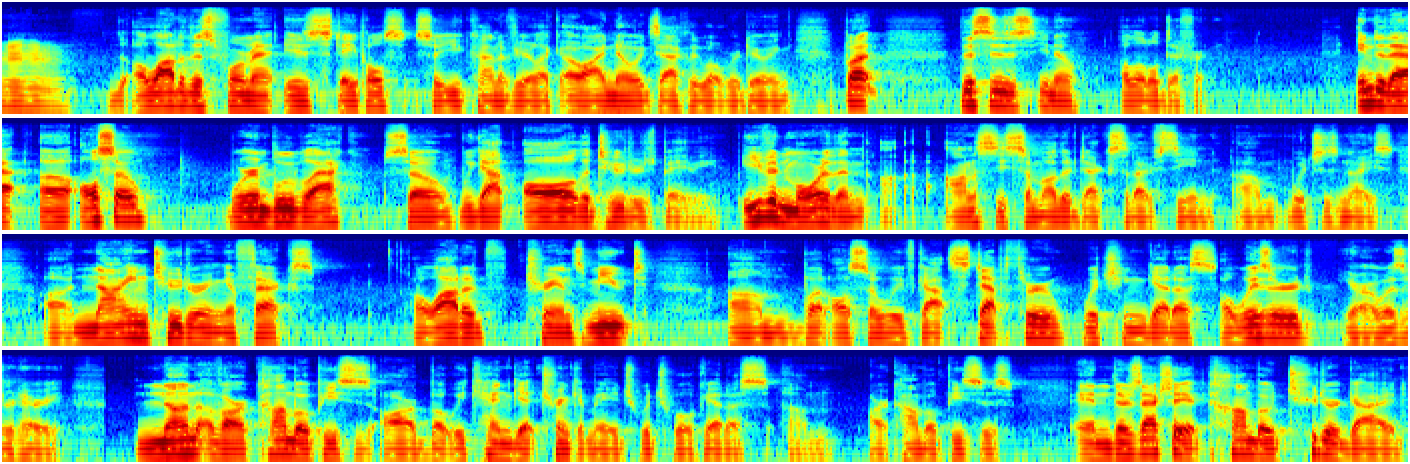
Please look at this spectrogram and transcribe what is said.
Mm-hmm. A lot of this format is staples, so you kind of you're like, oh, I know exactly what we're doing. But this is, you know, a little different. Into that, uh, also we're in blue black, so we got all the tutors, baby. Even more than uh, honestly some other decks that I've seen, um, which is nice. Uh, nine tutoring effects, a lot of transmute, um, but also we've got step through, which can get us a wizard. You're our wizard, Harry. None of our combo pieces are, but we can get trinket mage, which will get us um, our combo pieces. And there's actually a combo tutor guide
